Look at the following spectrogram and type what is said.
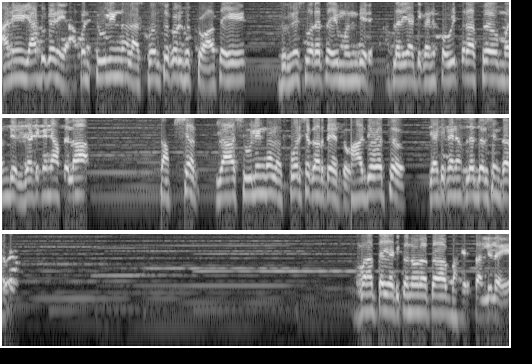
आणि या ठिकाणी आपण शिवलिंगाला स्पर्श करू शकतो. असं हे भुवनेश्वराचं हे मंदिर आपल्याला या ठिकाणी पवित्र असं मंदिर या ठिकाणी आपल्याला साक्षात या शिवलिंगाला स्पर्श करता येतो. महादेवाचं या ठिकाणी आपल्याला दर्शन करता आपण आता या ठिकाणावर आता बाहेर चाललेलं आहे.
